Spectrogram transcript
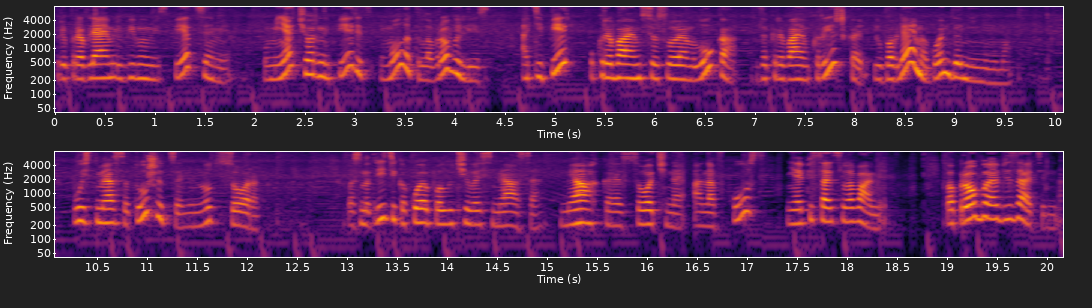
приправляем любимыми специями. У меня черный перец и молотый лавровый лист. А теперь укрываем все слоем лука, закрываем крышкой и убавляем огонь до минимума. Пусть мясо тушится минут 40. Посмотрите, какое получилось мясо. Мягкое, сочное, а на вкус не описать словами. Попробуй обязательно.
